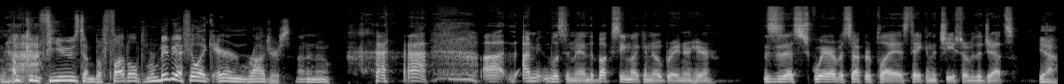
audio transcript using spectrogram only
I'm confused. I'm befuddled. Or maybe I feel like Aaron Rodgers. I don't know. uh, I mean, listen, man. The Bucks seem like a no-brainer here. This is as square of a sucker play as taking the Chiefs over the Jets. Yeah.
